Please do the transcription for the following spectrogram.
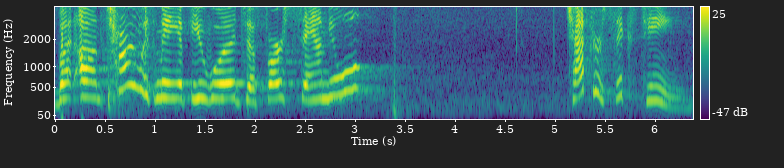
But um, turn with me, if you would, to 1 Samuel chapter 16.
